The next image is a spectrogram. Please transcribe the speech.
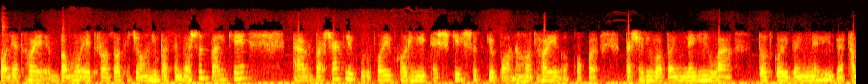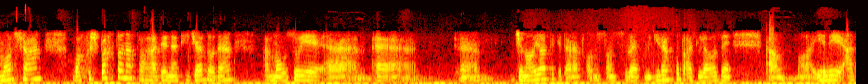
فعالیت های با مو اعتراضات جهانی بسنده شد بلکه به شکل گروپ های کاری تشکیل شد که با نهادهای حقوق بشری و بینالمللی و دادگاه بینالمللی در تماس شدن و خوشبختانه تا حد نتیجه داده موضوع جنایاتی که در افغانستان صورت می‌گیره خب از لحاظ یعنی از,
